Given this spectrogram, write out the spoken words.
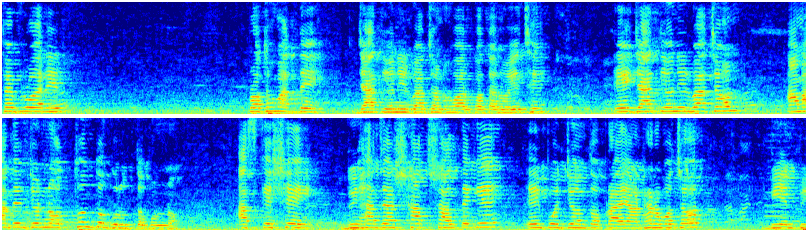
ফেব্রুয়ারির প্রথমার্ধে জাতীয় নির্বাচন হওয়ার কথা রয়েছে। এই জাতীয় নির্বাচন আমাদের জন্য অত্যন্ত গুরুত্বপূর্ণ। আজকে সেই দুই হাজার সাত সাল থেকে এই পর্যন্ত প্রায় আঠারো বছর বিএনপি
